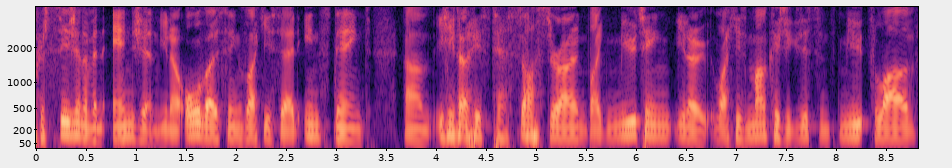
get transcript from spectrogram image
precision of an engine, you know, all those things, like you said, instinct, um, you know, his testosterone, like muting, you know, like his monkish existence mutes love.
